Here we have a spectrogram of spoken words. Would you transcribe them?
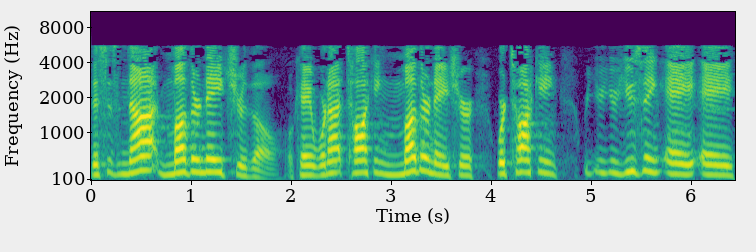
This is not Mother Nature, though. Okay, we're not talking Mother Nature. We're talking. You're using a,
